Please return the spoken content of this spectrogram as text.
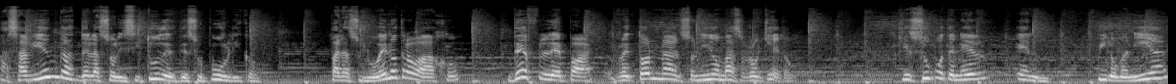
A sabiendas de las solicitudes de su público para su noveno trabajo, Def Leppard retorna al sonido más rockero que supo tener en Piromanía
